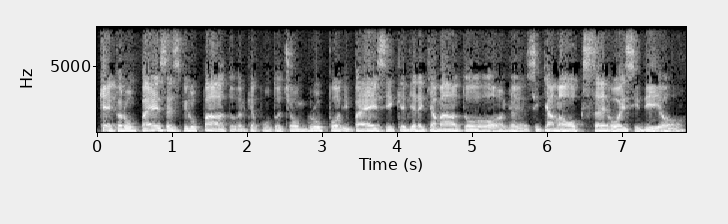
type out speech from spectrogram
che per un paese sviluppato, perché appunto c'è un gruppo di paesi che viene chiamato, si chiama OXE, OECD, o,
